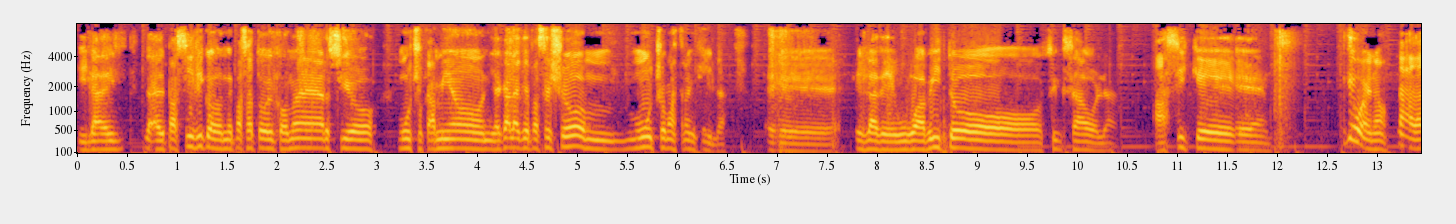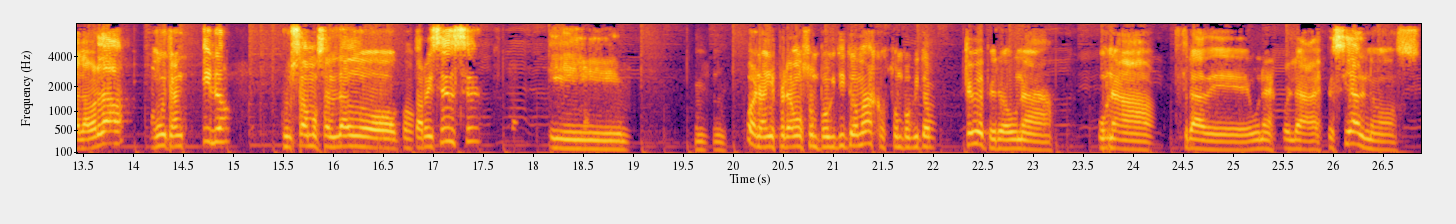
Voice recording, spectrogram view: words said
Y la del, Pacífico donde pasa todo el comercio, mucho camión, y acá la que pasé yo, mucho más tranquila. Eh, es la de Guavito Zigzaola. Así que, que bueno, nada, la verdad, muy tranquilo. Cruzamos al lado costarricense, y bueno, ahí esperamos un poquitito más, costó un poquito más pero una, una extra de una escuela especial nos,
